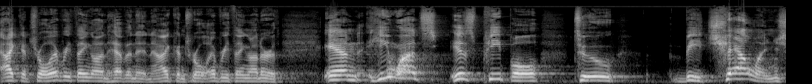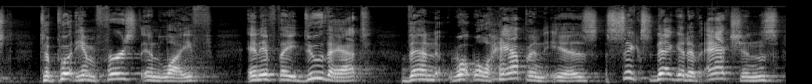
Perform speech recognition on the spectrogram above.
I control everything on heaven and I control everything on earth. And he wants his people to be challenged to put him first in life. And if they do that, then what will happen is six negative actions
